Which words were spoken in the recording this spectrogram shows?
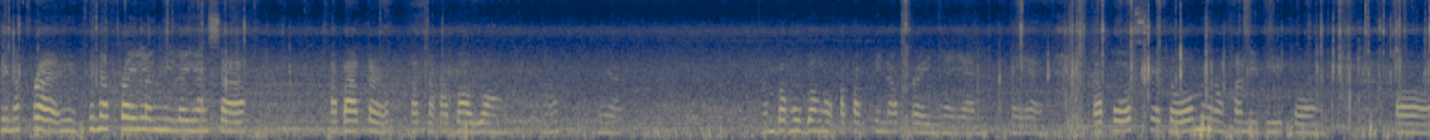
Pinafry. Pinafry lang nila yan sa butter at saka bawang. Ayan. Ang bango-bango kapag pinafry niya yan. Ayan. Tapos, ito, meron kami dito uh,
